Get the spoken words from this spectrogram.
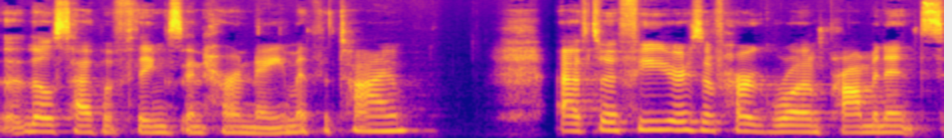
those type of things in her name at the time. After a few years of her growing prominence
